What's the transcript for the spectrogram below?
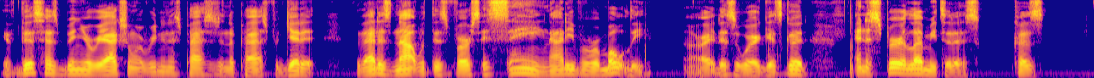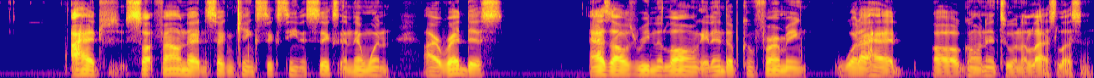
If this has been your reaction when reading this passage in the past, forget it. For that is not what this verse is saying, not even remotely. All right, this is where it gets good. And the Spirit led me to this because I had found that in Second Kings 16 and 6. And then when I read this, as I was reading along, it ended up confirming what I had uh, gone into in the last lesson.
